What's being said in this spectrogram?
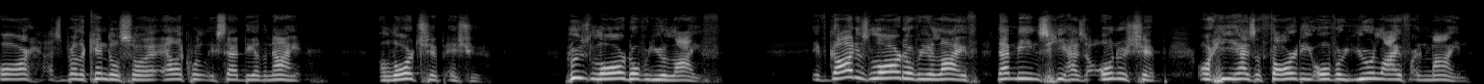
Or, as Brother Kendall so eloquently said the other night, a lordship issue. Who's Lord over your life? If God is Lord over your life, that means He has ownership or He has authority over your life and mine.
